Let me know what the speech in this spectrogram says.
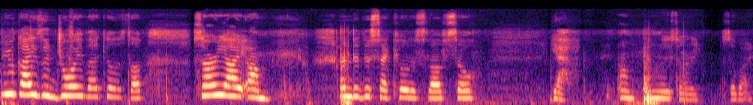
Hope you guys enjoy that Kill This Love. Sorry I um ended this at Kill This Love, so yeah. Um, I'm really sorry. So bye.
